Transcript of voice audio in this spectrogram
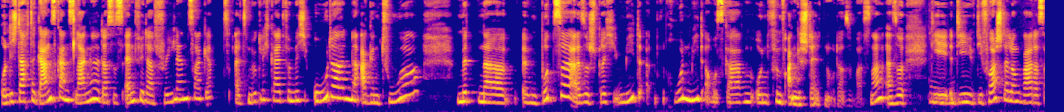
und ich dachte ganz, ganz lange, dass es entweder Freelancer gibt als Möglichkeit für mich oder eine Agentur, mit einer ähm, Butze, also sprich Miet, hohen Mietausgaben und fünf Angestellten oder sowas. Ne? Also die, mhm. die, die Vorstellung war, dass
